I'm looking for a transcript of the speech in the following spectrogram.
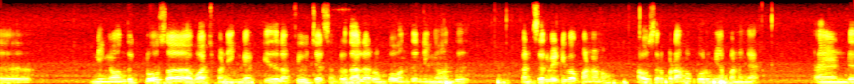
uh, நீங்கள் வந்து க்ளோஸாக வாட்ச் பண்ணிங்க. இதெல்லாம் ஃப்யூச்சர்ஸுன்றதால ரொம்ப வந்து நீங்கள் வந்து கன்சர்வேட்டிவாக பண்ணணும். அவசரப்படாமல் பொறுமையாக பண்ணுங்கள் அண்டு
